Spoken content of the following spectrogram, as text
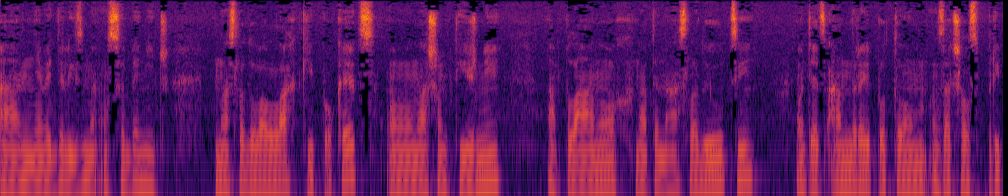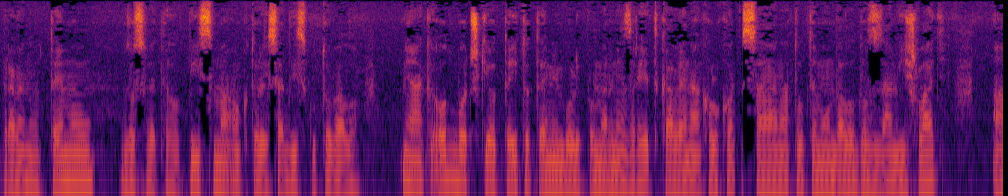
a nevedeli sme o sebe nič. Nasledoval ľahký pokec o našom týždni, a plánoch na ten následujúci. Otec Andrej potom začal s pripravenou témou zo svätého písma, o ktorej sa diskutovalo. Nejaké odbočky od tejto témy boli pomerne zriedkavé, nakoľko sa na tú tému dalo dosť zamýšľať a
